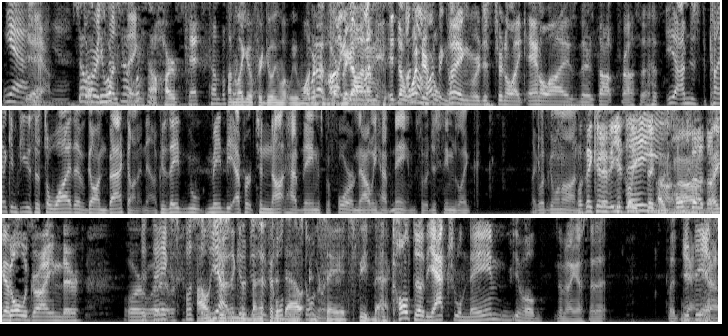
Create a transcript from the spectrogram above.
Yeah. Yeah. Yeah. No, Story's okay, one let's not thing. let's not harp Sets come before on Lego story. for doing what we want. We're not them to harping do. on them. It's a I'm not wonderful harping on thing. We're just trying to like analyze their thought process. Yeah, I'm just kind of confused as to why they've gone back on it now because they made the effort to not have names before. Now we have names, so it just seems like like what's going on. Well, they could have easily they- said Oh, Kulta the I guess- Skull Grinder, or Did they whatever. I'll explicitly? Yeah, give they them could've the just said benefit of the doubt Skull and say it's feedback. Kulta, the actual name. Well, I'm not gonna say that. But Did yeah, they? yeah.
